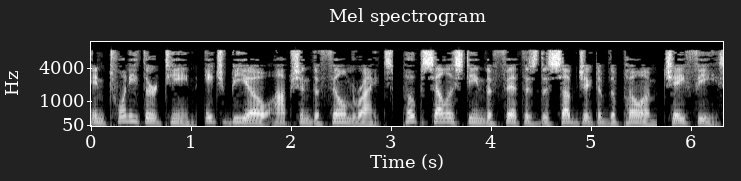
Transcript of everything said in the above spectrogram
In 2013, HBO optioned the film rights. Pope Celestine V is the subject of the poem Che Fece,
